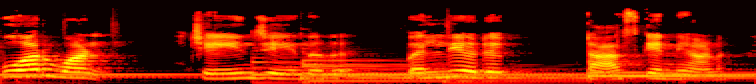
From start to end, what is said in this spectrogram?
പുവർ വൺ ചേഞ്ച് ചെയ്യുന്നത് വലിയൊരു ടാസ്ക് തന്നെയാണ്.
